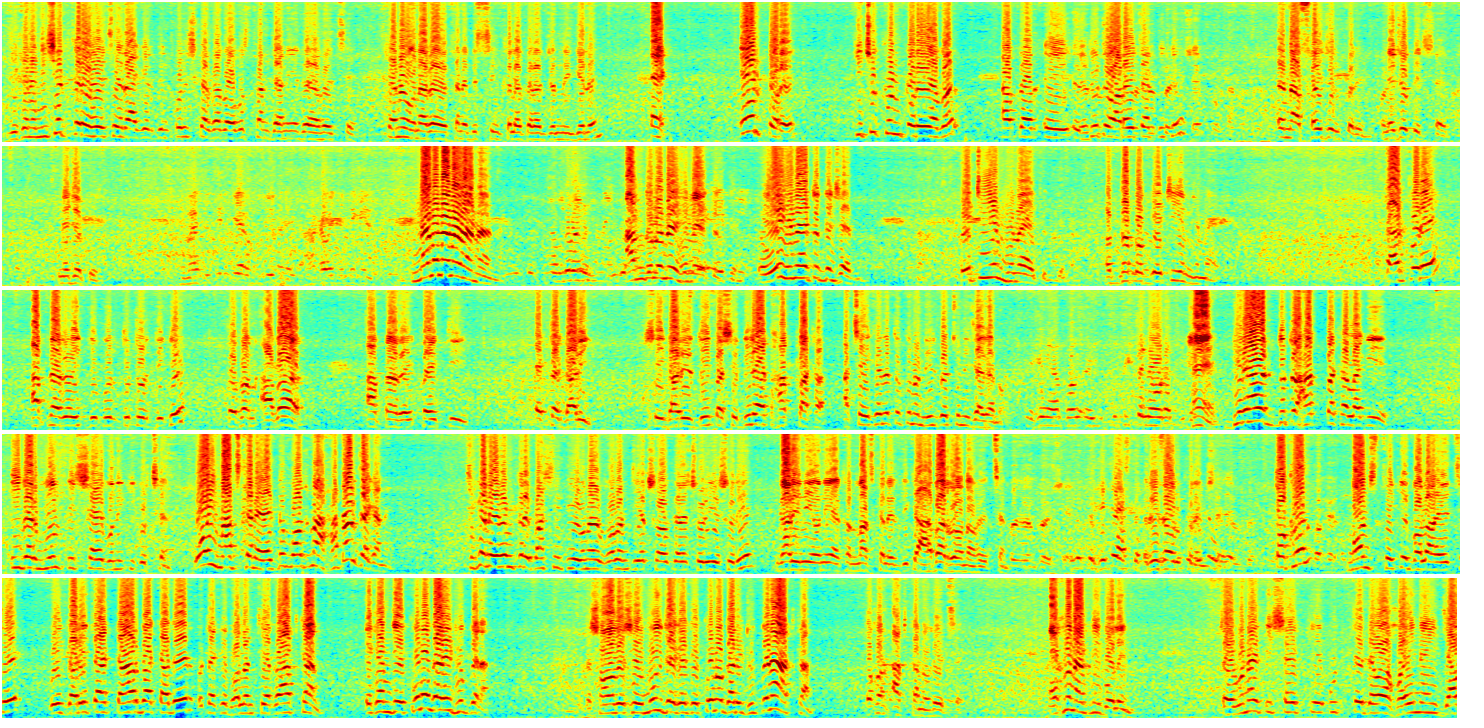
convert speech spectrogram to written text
যেখানে নিষেধ করা হয়েছে, এর আগের দিন পরিষ্কারভাবে অবস্থান জানিয়ে দেওয়া হয়েছে, কেন ওনারা ওখানে বিশৃঙ্খলা করার জন্য গেলেন? এক, এরপরে কিছুক্ষণ পরে আবার আপনার এই দুটো আড়াইটার দিকে না ফয়জুল করিম মেজপির সাহেব মেজপির। না না না না না না আন্দোলনের হেমায়তুদ্দিন। ওই হেমায়তুদ্দিন সাহেব এটিএম হেমায়তুদ্দিন অধ্যাপক এটিএম হেমায়ত। তারপরে আপনার ওই দুপুর দুটোর দিকে তখন আবার আপনার কয়েকটি একটা গাড়ি সেই গাড়ির দুই পাশে বিরাট হাত পাখা। আচ্ছা এখানে তো কোনো নির্বাচনী জায়গা নয়। হ্যাঁ বিরাট দুটো হাত পাখা লাগিয়ে এইবার মূল পীর সাহেব উনি কি করছেন? ওই মাঝখানে একদম মজমা হাঁটার জায়গা নেই। সেখানে এরকম করে বাঁশি দিয়ে ওনার ভলান্টিয়ার সহকারে সরিয়ে সরিয়ে গাড়ি নিয়ে উনি এখন মাঝখানের দিকে আবার রওনা হয়েছেন। তখন মঞ্চ থেকে বলা হয়েছে ওই গাড়িটা কার বা কাদের ওটাকে ভলান্টিয়াররা আটকান এখান দিয়ে কোনো গাড়ি ঢুকবে না। সমাবেশের মূল জায়গাতে কোনো গাড়ি ঢুকবে না, আটকান। তখন আটকানো হয়েছে। এখন আপনি বলেন, চরমনায় পীর সাহেবকে উঠতে দেওয়া হয় নাই, যাওয়া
